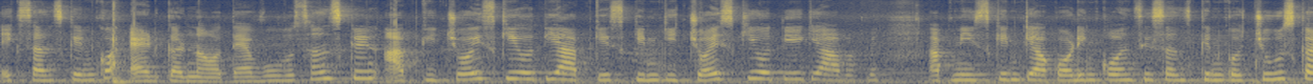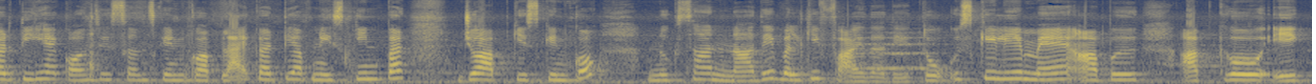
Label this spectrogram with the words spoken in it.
एक सनस्क्रीन को ऐड करना होता है। वो सनस्क्रीन आपकी चॉइस की होती है, आपकी स्किन की चॉइस की होती है कि आप अपने, अपनी स्किन के अकॉर्डिंग कौन सी सनस्क्रीन को चूज़ करती है, कौन सी सनस्क्रीन को अप्लाई करती है अपनी स्किन पर, जो आपकी स्किन को नुकसान ना दे, बल्कि फ़ायदा दे। तो उसके लिए मैं आप आपको एक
